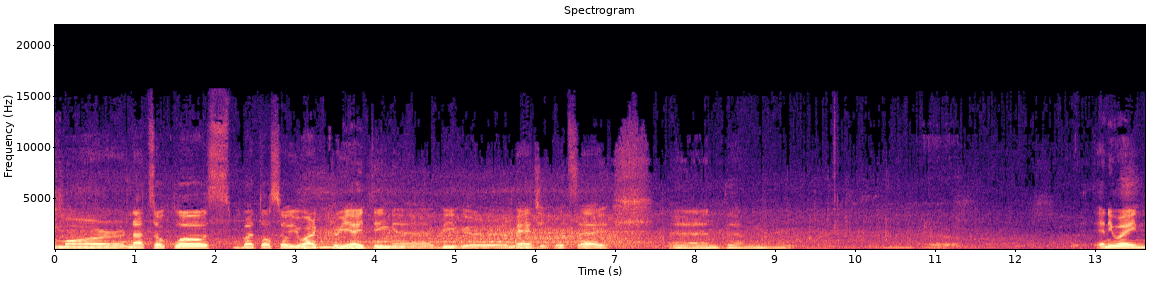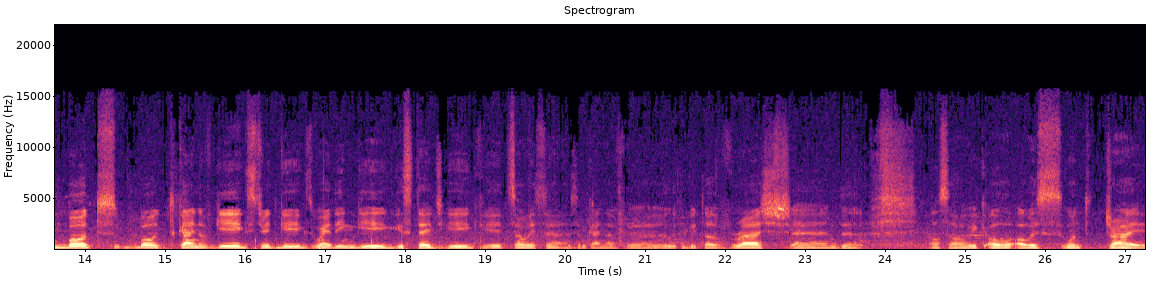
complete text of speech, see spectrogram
more not so close, but also you are creating a bigger magic, let's say, and. Um, anyway in both both kind of gigs street gigs wedding gig stage gig it's always uh, some kind of uh, bit of rush and uh, also we c- al- always want to try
